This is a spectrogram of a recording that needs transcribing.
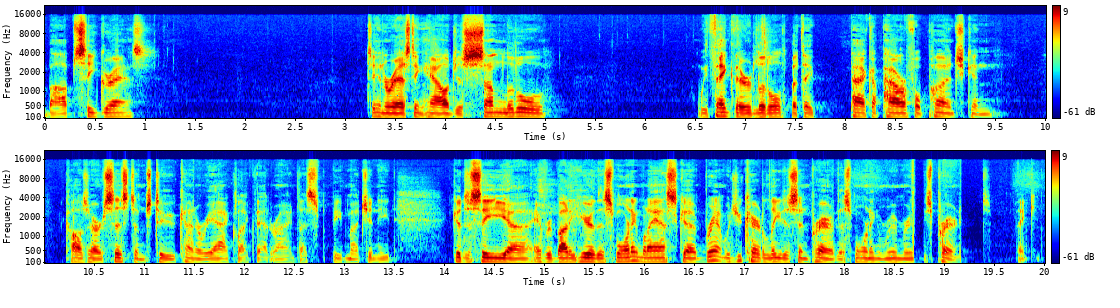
Bob Seagrass. It's interesting how just some little, we think they're little, but they pack a powerful punch can cause our systems to kind of react like that, right? Let's be much in need. Good to see uh, everybody here this morning. I'm going to ask uh, Brent, would you care to lead us in prayer this morning remember these prayer needs? Thank you.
